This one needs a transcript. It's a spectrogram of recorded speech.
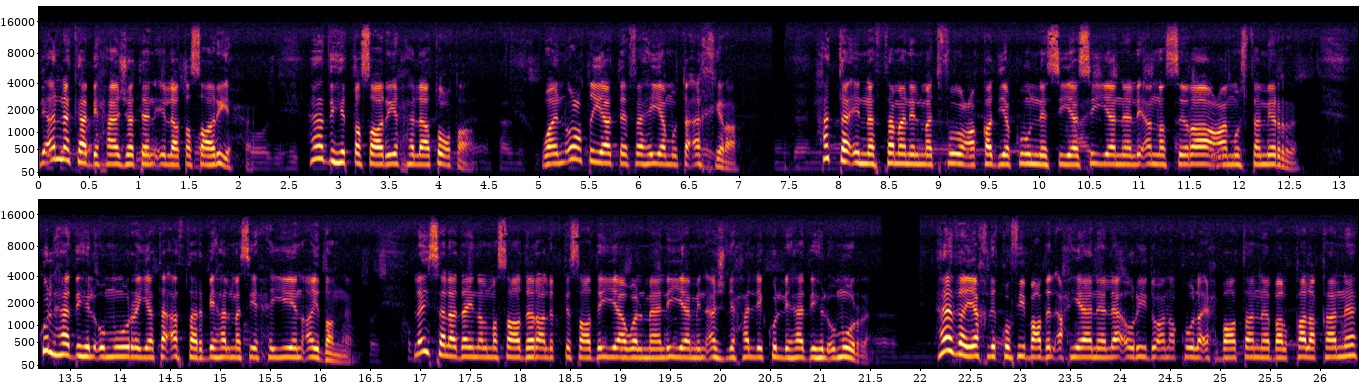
لأنك بحاجة إلى تصاريح. هذه التصاريح لا تعطى. وإن أعطيت فهي متأخرة. حتى إن الثمن المدفوع قد يكون سياسيا لأن الصراع مستمر. كل هذه الأمور يتأثر بها المسيحيين أيضا. ليس لدينا المصادر الاقتصادية والمالية من أجل حل كل هذه الأمور. هذا يخلق في بعض الأحيان لا أريد أن أقول احباطا بل قلقا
